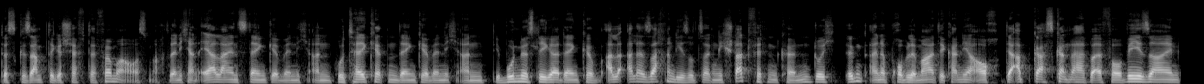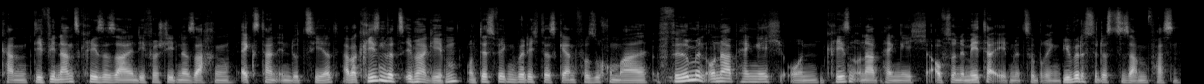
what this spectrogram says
das gesamte Geschäft der Firma ausmacht. Wenn ich an Airlines denke, wenn ich an Hotelketten denke, wenn ich an die Bundesliga denke, alle, alle Sachen, die sozusagen nicht stattfinden können durch irgendeine Problematik, kann ja auch der Abgasskandal bei VW sein, kann die Finanzkrise sein, die verschiedene Sachen extern induziert. Aber Krisen wird es immer geben und deswegen würde ich das gern versuchen, mal firmenunabhängig und krisenunabhängig auf so eine Metaebene zu bringen. Wie würdest du das zusammenfassen?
